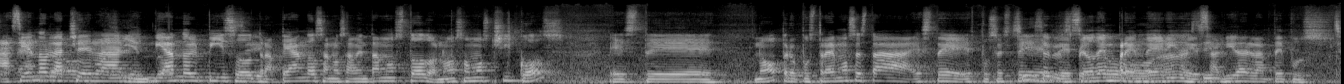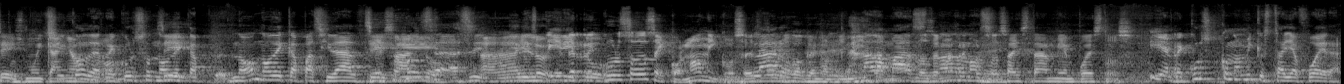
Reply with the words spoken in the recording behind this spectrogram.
haciendo la chela, limpiando el piso, Sí. trapeando, o sea, nos aventamos todo, ¿no? Somos chicos, este, ¿no? Pero pues traemos esta, este, pues Sí, este ese deseo de emprender y ajá, de sí. salir adelante, pues, Sí. pues muy cañón. Chico de ¿no? recursos, no, Sí. de cap- no, no de capacidad. Sí, exacto. O sea, sí. Ajá, Y de y lo- Y de recursos económicos, es Claro. lo único que nos limita. Nada más, Los demás nada más. recursos ahí están bien puestos. Y el recurso económico está allá afuera.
